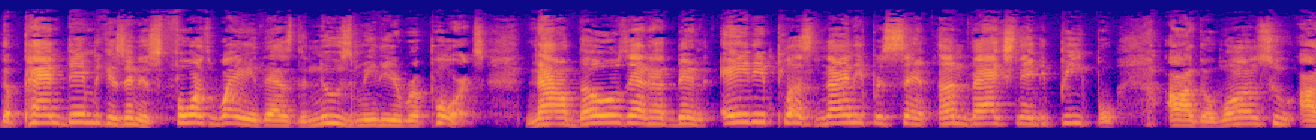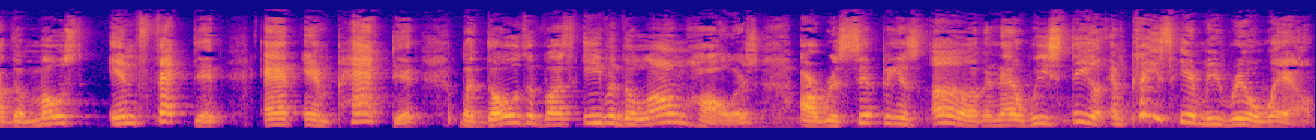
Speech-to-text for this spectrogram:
The pandemic is in its fourth wave, as the news media reports. Now, those that have been 80 plus 90% unvaccinated people are the ones who are the most infected and impacted, but those of us, even the long haulers, are recipients of, and that we still, and please hear me real well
